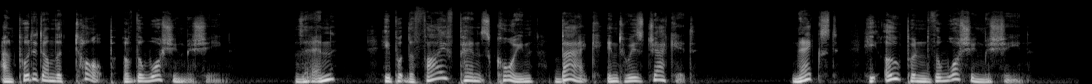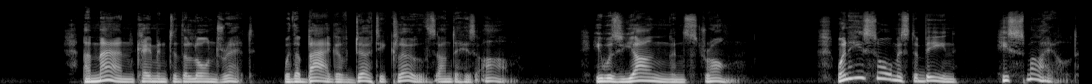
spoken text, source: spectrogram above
and put it on the top of the washing machine. Then he put the five pence coin back into his jacket. Next, he opened the washing machine. A man came into the laundrette with a bag of dirty clothes under his arm. He was young and strong. When he saw Mr. Bean, he smiled.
